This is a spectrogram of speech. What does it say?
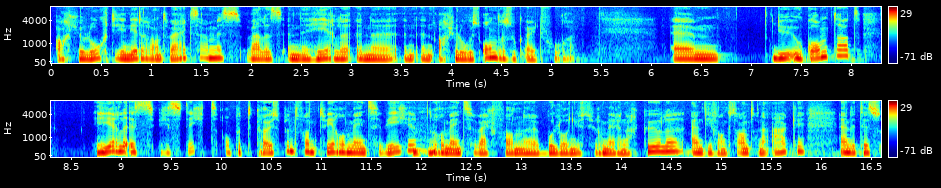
archeoloog die in Nederland werkzaam is, wel eens in de Heerlen een, een, een archeologisch onderzoek uitvoeren. Um, nu, hoe komt dat? Heerlen is gesticht op het kruispunt van twee Romeinse wegen. -hmm. De Romeinse weg van uh, Boulogne-sur-Mer naar Keulen en die van Xanten naar Aken. En het is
